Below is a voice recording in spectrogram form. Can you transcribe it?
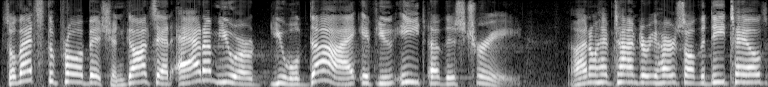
So that's the prohibition. God said, Adam, you, are, you will die if you eat of this tree. I don't have time to rehearse all the details.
